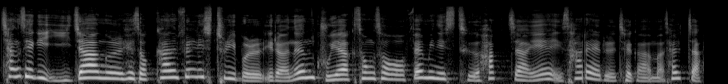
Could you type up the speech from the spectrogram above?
창세기 2장을 해석한 필리스 트리블이라는 구약 성서 페미니스트 학자의 사례를 제가 아마 살짝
